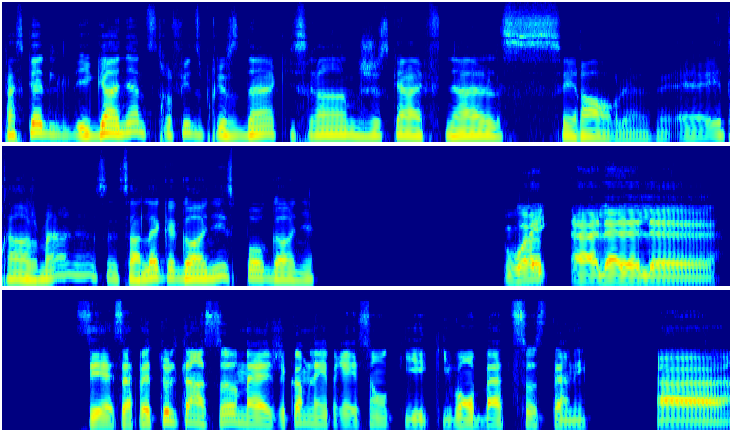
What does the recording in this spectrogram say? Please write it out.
Parce que les gagnants du trophée du président qui se rendent jusqu'à la finale, c'est rare. Euh, étrangement, ça a l'air que gagner, c'est pas gagnant. Oui, euh, le- ça fait tout le temps ça, mais j'ai comme l'impression qu'ils vont battre ça cette année. Euh,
